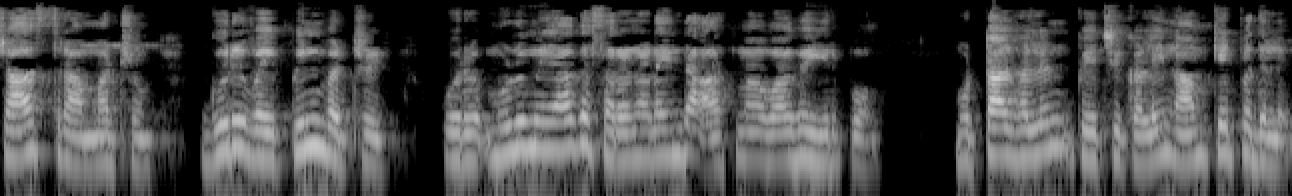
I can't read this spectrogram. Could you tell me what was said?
சாஸ்திரா மற்றும் குருவை பின்பற்றி ஒரு முழுமையாக சரணடைந்த ஆத்மாவாக இருப்போம் முட்டாள்களின் பேச்சுக்களை நாம் கேட்பதில்லை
